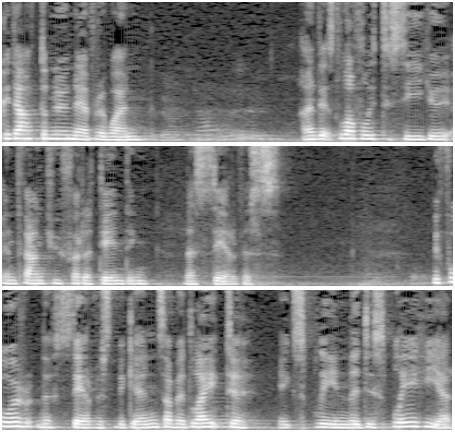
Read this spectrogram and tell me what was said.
Good afternoon, everyone. And it's lovely to see you and thank you for attending this service. Before the service begins, I would like to explain the display here.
